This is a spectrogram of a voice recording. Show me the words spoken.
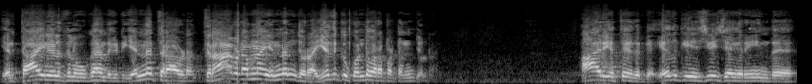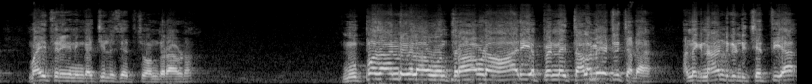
என் தாய் நிலத்தில் உட்கார்ந்துக்கிட்டு என்ன திராவிடம்? திராவிடம்னா என்னன்னு சொல்றான் எதுக்கு கொண்டு வரப்பட்டதுன்னு சொல்றான் ஆரியத்தை எதுக்கு எதுக்கு எஸ் வி சேகரி இந்த மைத்திரியனின் கட்சியில சேர்த்து வந்த திராவிடம்? முப்பது ஆண்டுகளா உன் திராவிடம் ஆரிய பெண்ணை தலைமையேற்றுச்சடா. அன்னைக்கு நான்கு கண்டு செத்தியா?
